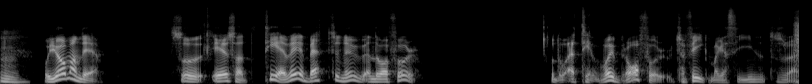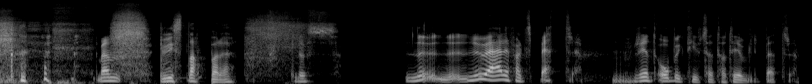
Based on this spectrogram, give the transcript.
Mm. Och gör man det så är det så att tv är bättre nu än det var förr. Och då, ja, tv var ju bra förr, Trafikmagasinet och sådär. Men Vi snappar det. Plus. nu, nu nu är det faktiskt bättre. Mm. Rent objektivt sett har tv blivit bättre.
